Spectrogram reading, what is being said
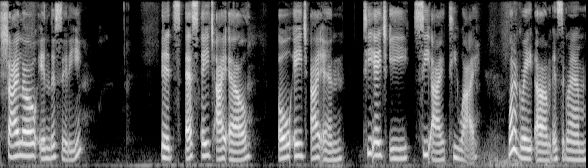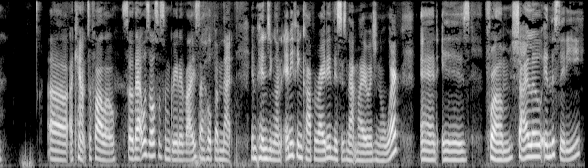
Shiloh in the city. It's S H I L O H I N T H E C I T Y. What a great um, Instagram uh, account to follow. So that was also some great advice. I hope I'm not impinging on anything copyrighted. This is not my original work and is from Shiloh in the City.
